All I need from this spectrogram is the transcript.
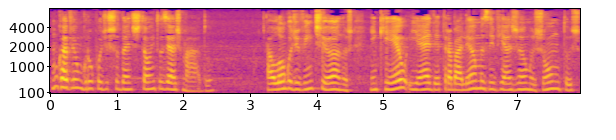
nunca vi um grupo de estudantes tão entusiasmado. Ao longo de 20 anos em que eu e Éder trabalhamos e viajamos juntos,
